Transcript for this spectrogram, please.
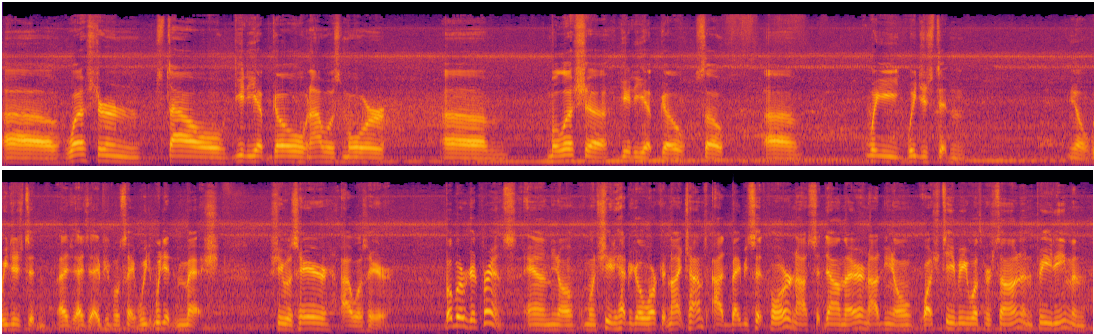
uh, Western style giddy up go, and I was more um, militia giddy up go so um, we we just didn't you know we just didn't as, as, people say we, we didn't mesh she was here I was here but we were good friends. And, you know, when she had to go work at night times, I'd babysit for her and I'd sit down there and I'd, you know, watch TV with her son and feed him and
